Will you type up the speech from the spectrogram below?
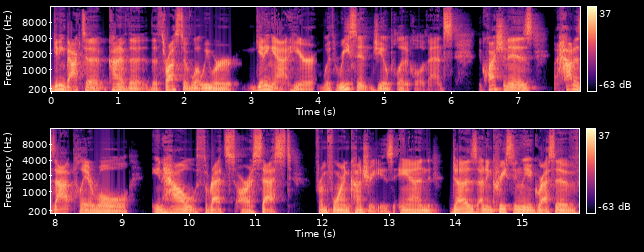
Getting back to kind of the, the thrust of what we were getting at here with recent geopolitical events, the question is, how does that play a role in how threats are assessed from foreign countries? And does an increasingly aggressive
